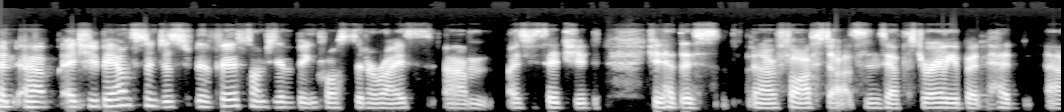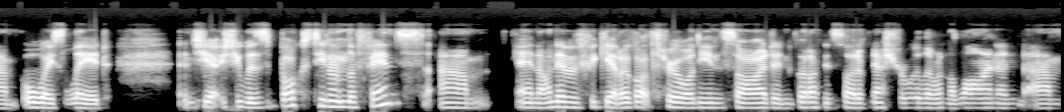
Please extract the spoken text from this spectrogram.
And um, and she bounced and just the first time she's ever been crossed in a race. Um, as you said, she'd she'd had this uh, five starts in South Australia, but had um, always led, and she actually was boxed in on the fence. Um, and I'll never forget, I got through on the inside and got up inside of Nash Rawiller on the line, and um,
